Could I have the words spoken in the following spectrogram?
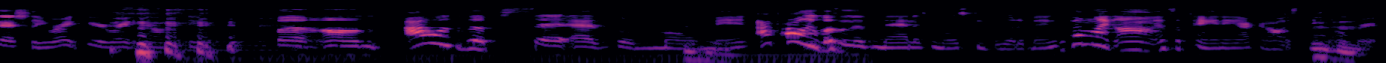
Actually right here, right now. Too. but um, I was upset at the moment. Mm-hmm. I probably wasn't as mad as most people would have been because I'm like, um, it's a painting. I can always paint mm-hmm. over it.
